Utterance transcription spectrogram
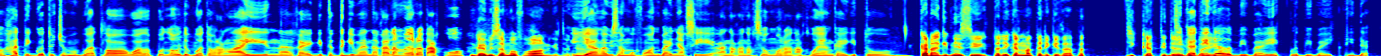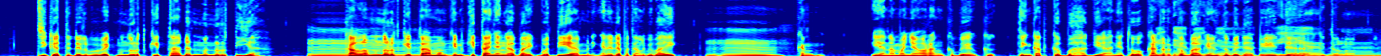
hati gue tuh cuma buat lo, walaupun lo udah buat orang lain. Nah, kayak gitu tuh gimana? Karena menurut aku, nggak bisa move on gitu kan iya nggak bisa move on banyak sih anak-anak seumuran aku yang kayak gitu. karena gini sih tadi kan materi kita apa jika tidak Jika lebih baik tidak lebih baik, lebih baik tidak. jika tidak lebih baik menurut kita dan menurut dia Hmm. kalau menurut kita mungkin kitanya nggak baik buat dia mendingan dia dapat yang lebih baik Mm-mm. kan ya namanya orang kebe- ke- tingkat kebahagiaannya tuh kadar Beda-beda. kebahagiaan tuh beda-beda Iya, gitu loh benar.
